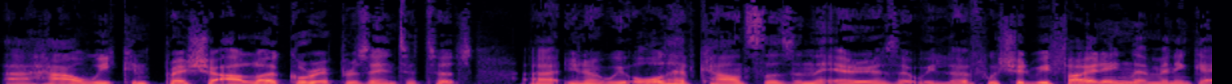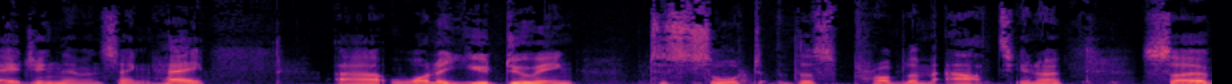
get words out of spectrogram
uh, how we can pressure our local representatives. Uh, you know, we all have councillors in the areas that we live. We should be phoning them and engaging them and saying, "Hey, uh, what are you doing to sort this problem out?" You know, so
